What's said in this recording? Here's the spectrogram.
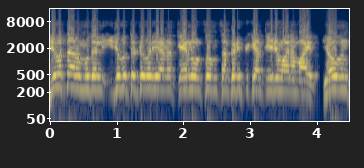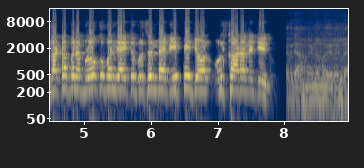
ഇരുപത്തി ആറ് മുതൽ ഇരുപത്തെട്ട് വരെയാണ് കേരളോത്സവം സംഘടിപ്പിക്കാൻ തീരുമാനമായത്. യോഗം Kattappana block panchayat president V John ഉദ്ഘാടനം ചെയ്തു. ഗ്രാമീണ മേഖലയിലെ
